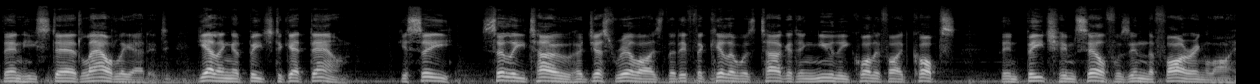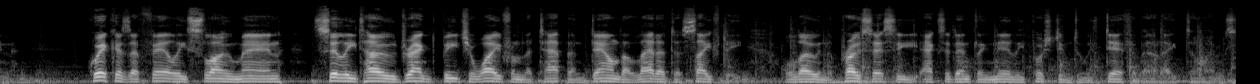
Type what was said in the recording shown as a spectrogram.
Then he stared loudly at it, yelling at Beach to get down. You see, Sillytoe had just realized that if the killer was targeting newly qualified cops, then Beach himself was in the firing line. Quick as a fairly slow man, Sillytoe dragged Beach away from the tap and down the ladder to safety, although in the process he accidentally nearly pushed him to his death about eight times.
